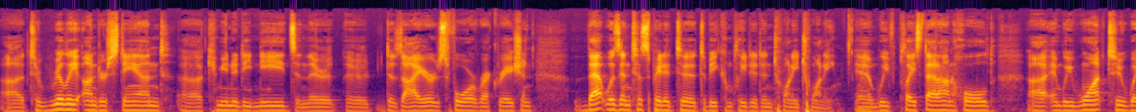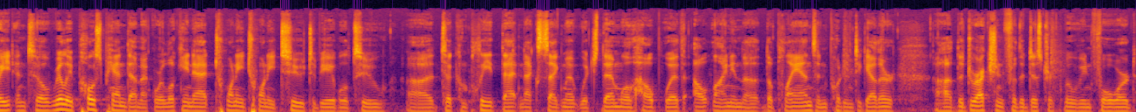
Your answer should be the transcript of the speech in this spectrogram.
Uh, to really understand uh, community needs and their, their desires for recreation. That was anticipated to, to be completed in 2020, and we've placed that on hold, uh, and we want to wait until really post pandemic. We're looking at 2022 to be able to uh, to complete that next segment, which then will help with outlining the, the plans and putting together uh, the direction for the district moving forward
